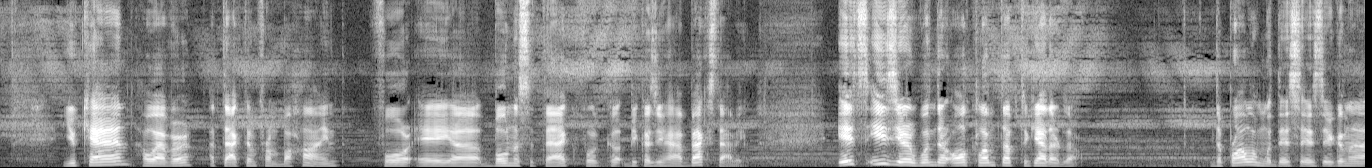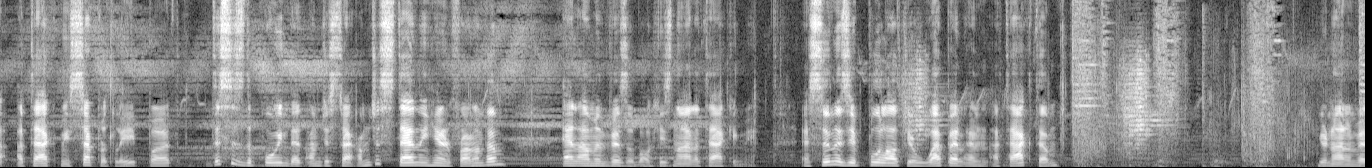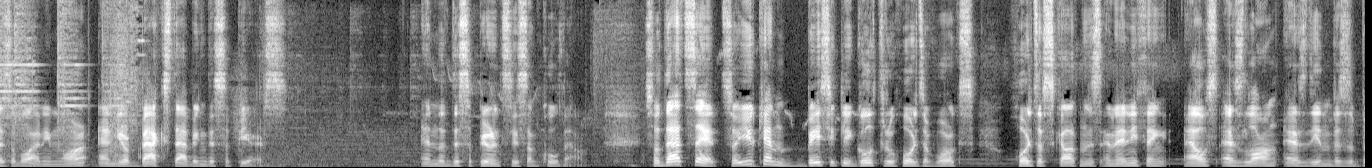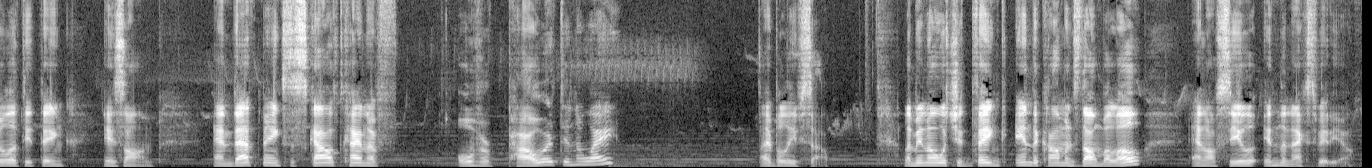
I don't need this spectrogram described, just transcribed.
You can, however, attack them from behind for a uh, bonus attack for because you have backstabbing. It's easier when they're all clumped up together though. The problem with this is you're gonna attack me separately, but this is the point that I'm just I'm just standing here in front of him and I'm invisible. He's not attacking me. As soon as you pull out your weapon and attack them, you're not invisible anymore and your backstabbing disappears and the disappearance is on cooldown. So that's it. So you can basically go through hordes of orcs, hordes of skeletons, and anything else as long as the invisibility thing is on. And that makes the scout kind of overpowered in a way? I believe so. Let me know what you think in the comments down below, and I'll see you in the next video.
